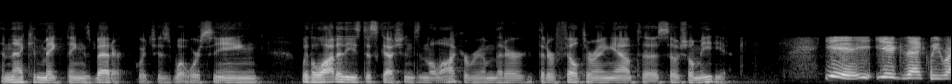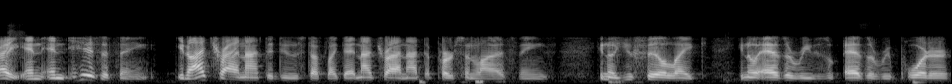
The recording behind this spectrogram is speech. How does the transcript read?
and that can make things better, which is what we're seeing with a lot of these discussions in the locker room that are that are filtering out to social media. Yeah, you're exactly right. And and here's the thing. You know, I try not to do stuff like that, and I try not to personalize things. You know, you feel like you know, as a re- as a reporter,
